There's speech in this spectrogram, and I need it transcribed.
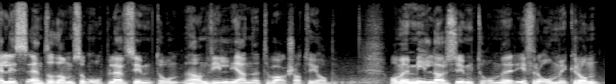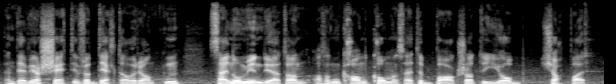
Elis er en av dem som opplever symptom, men han vil gjerne tilbake til jobb. Og med mildere symptomer fra omikron enn det vi har sett fra delta-varianten, sier nå myndighetene at han kan komme seg tilbake til jobb kjappere.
